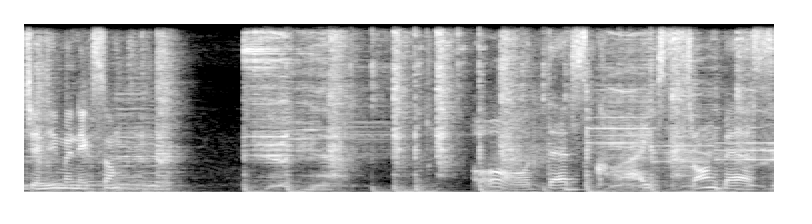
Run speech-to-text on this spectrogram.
changing my next song. Oh that's quite strong bass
